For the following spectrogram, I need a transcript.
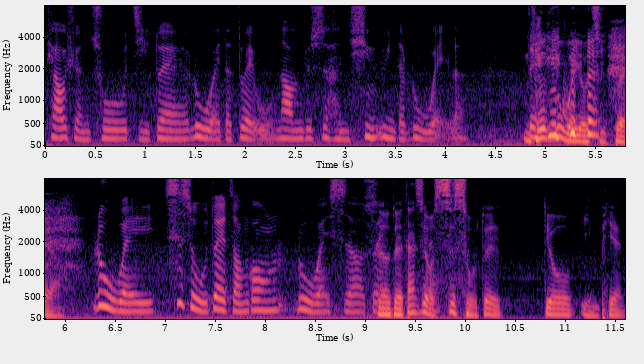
挑选出几队入围的队伍，那我们就是很幸运的入围了。你说入围有几队啊？入围四十五队，总共入围十二队。十二队，但是有四十五队丢影片，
